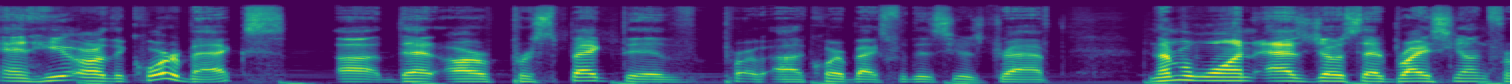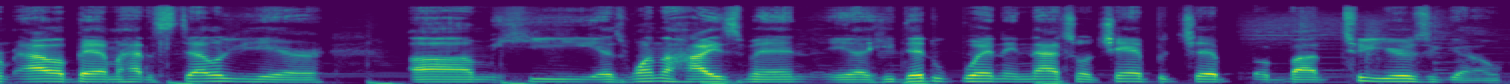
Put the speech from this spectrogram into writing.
And here are the quarterbacks uh, that are prospective uh, quarterbacks for this year's draft. Number one, as Joe said, Bryce Young from Alabama had a stellar year. Um, he has won the Heisman. Yeah, he did win a national championship about two years ago.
